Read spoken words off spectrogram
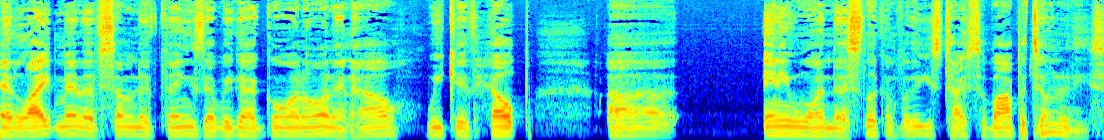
enlightenment of some of the things that we got going on and how we could help uh, anyone that's looking for these types of opportunities.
